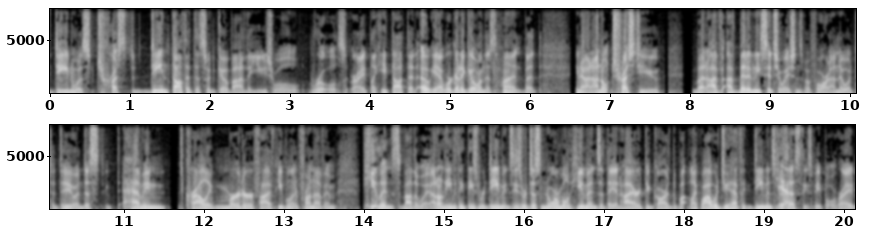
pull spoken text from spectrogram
Dean was trust. Dean thought that this would go by the usual rules, right? Like he thought that, oh yeah, we're going to go on this hunt, but you know, and I don't trust you, but I've I've been in these situations before, and I know what to do. And just having Crowley murder five people in front of him, humans, by the way, I don't even think these were demons. These were just normal humans that they had hired to guard the. bo- Like, why would you have demons Yeah. possess these people, right?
